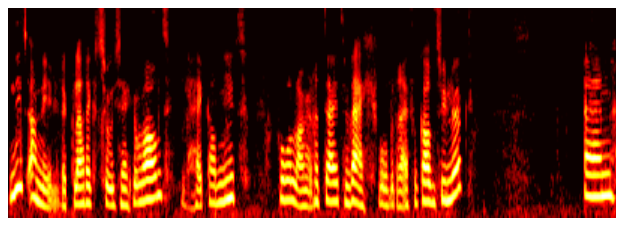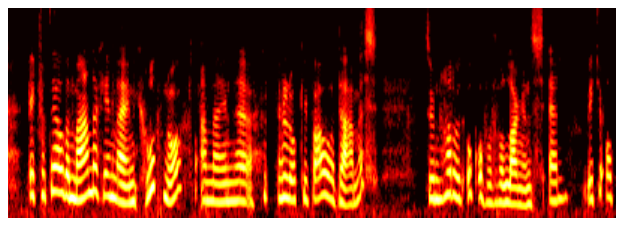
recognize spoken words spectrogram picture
Niet aannemelijk, laat ik het zo zeggen. Want hij kan niet voor een langere tijd weg. Voor bedrijf vakantie lukt. En ik vertelde maandag in mijn groep nog aan mijn uh, Unlocky Power dames. Toen hadden we het ook over verlangens. En weet je, op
